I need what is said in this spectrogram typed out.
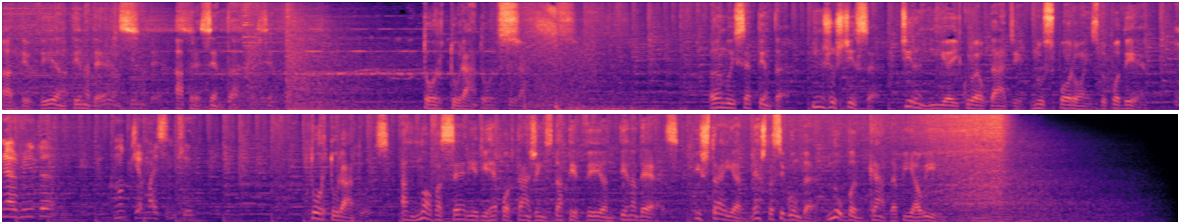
A TV Antena 10 apresenta Torturados. Anos 70. Injustiça, tirania e crueldade nos porões do poder. Minha vida não tinha mais sentido. Torturados, a nova série de reportagens da TV Antena 10. Estreia nesta segunda, no Bancada Piauí.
